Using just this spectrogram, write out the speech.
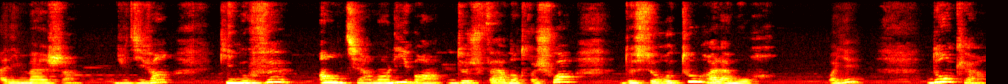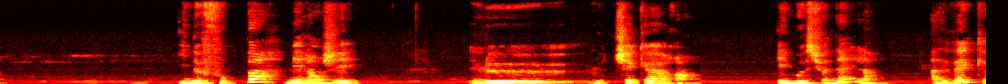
à l'image du divin qui nous veut entièrement libres de faire notre choix de ce retour à l'amour. Voyez? Donc, il ne faut pas mélanger le, checker émotionnel avec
